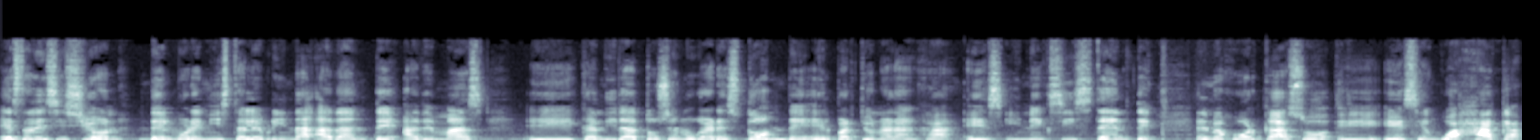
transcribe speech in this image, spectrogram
Esta decisión del morenista le brinda a Dante además eh, candidatos en lugares donde el Partido Naranja es inexistente. El mejor caso eh, es en Oaxaca.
